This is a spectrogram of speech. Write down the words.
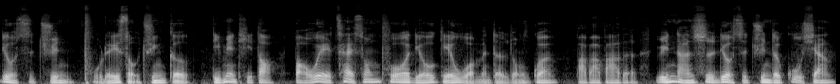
六十军谱了一首军歌，里面提到保卫蔡松坡留给我们的荣光，八八八的云南是六十军的故乡，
